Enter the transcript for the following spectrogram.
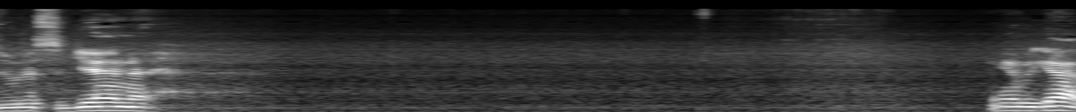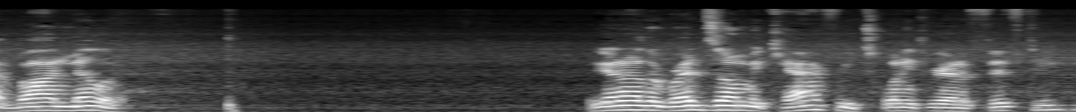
Do this again. And we got Von Miller. We got another red zone McCaffrey, 23 out of 50.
